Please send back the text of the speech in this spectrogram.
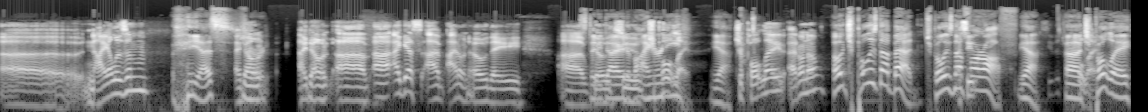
uh, nihilism. yes, I don't. I don't. Uh, uh, I guess I. I don't know. They uh, Steady go diet to of irony. Chipotle. Yeah, Chipotle. I don't know. Oh, Chipotle's not bad. Chipotle's not see- far off. Yeah. Uh, Chipotle. Chipotle,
